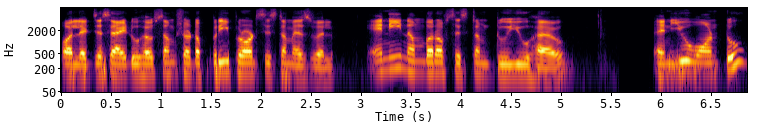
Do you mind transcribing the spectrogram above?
or let's just say I do have some sort of pre-prod system as well. Any number of system do you have and you want to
